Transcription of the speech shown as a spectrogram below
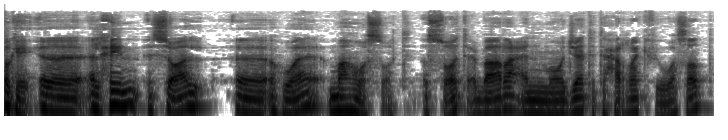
أوكي أه الحين السؤال أه هو ما هو الصوت؟ الصوت عبارة عن موجة تتحرك في وسط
